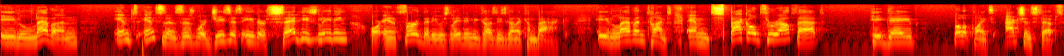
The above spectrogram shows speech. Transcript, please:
11 incidences where Jesus either said he's leaving or inferred that he was leaving because he's going to come back. 11 times. And spackled throughout that, he gave bullet points, action steps,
